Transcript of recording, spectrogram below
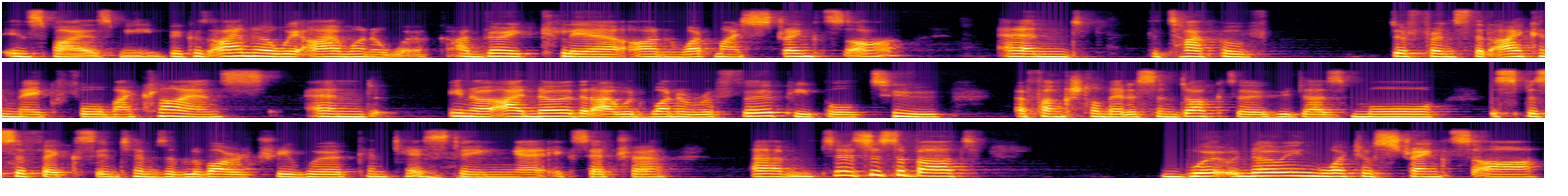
inspires me because I know where I want to work. I'm very clear on what my strengths are and the type of difference that I can make for my clients. And, you know, I know that I would want to refer people to a functional medicine doctor who does more specifics in terms of laboratory work and mm-hmm. testing, mm-hmm. etc. Um, so it's just about knowing what your strengths are,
